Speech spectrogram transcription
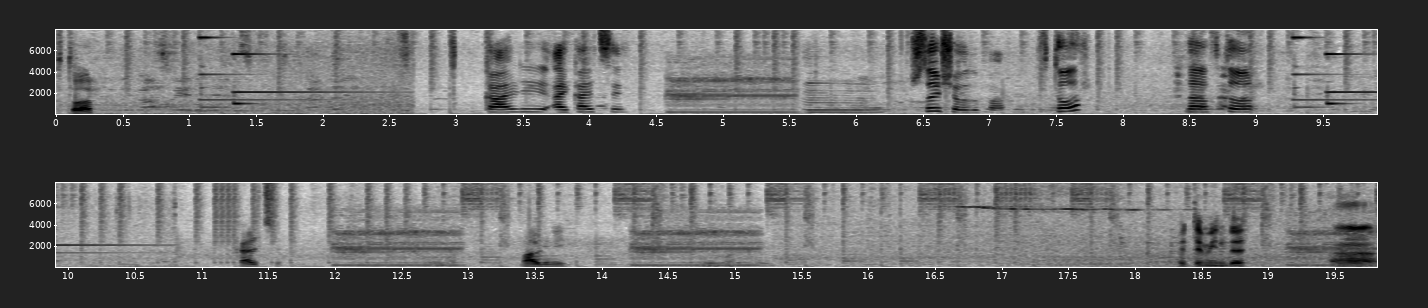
Фтор? Калий, ай, кальций. Что еще в зубах? Фтор? Да, фтор. Кальций. Магний. Витамин D. А,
